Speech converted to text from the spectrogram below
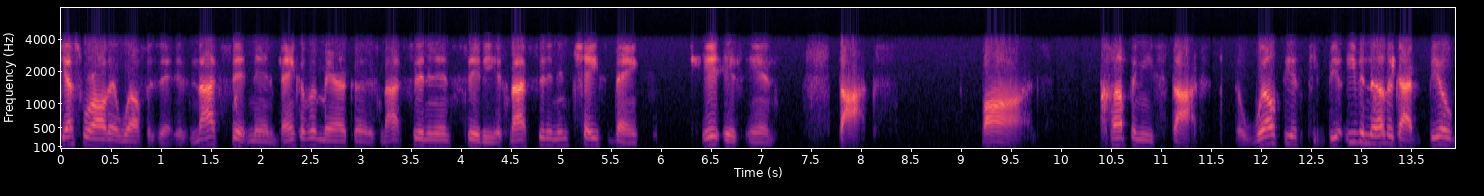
guess where all their wealth is at? It's not sitting in Bank of America. It's not sitting in Citi. It's not sitting in Chase Bank. It is in stocks, bonds, company stocks. The wealthiest people, even the other guy, Bill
